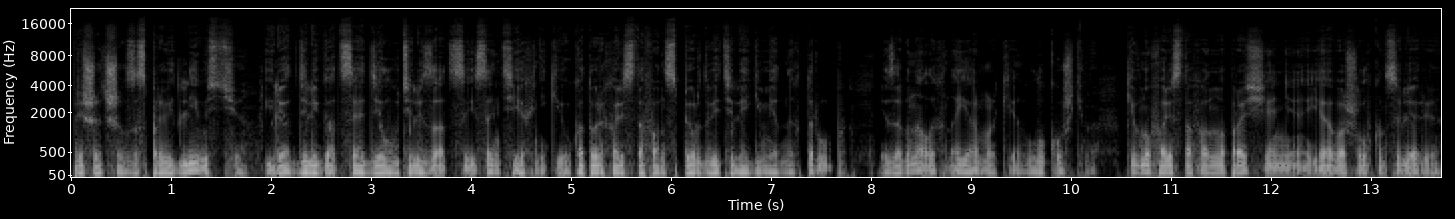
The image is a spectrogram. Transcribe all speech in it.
пришедших за справедливостью, или от делегации отдела утилизации и сантехники, у которых Аристофан спер две телеги медных труб и загнал их на ярмарке в Лукошкино. Кивнув Аристофану на прощание, я вошел в канцелярию.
